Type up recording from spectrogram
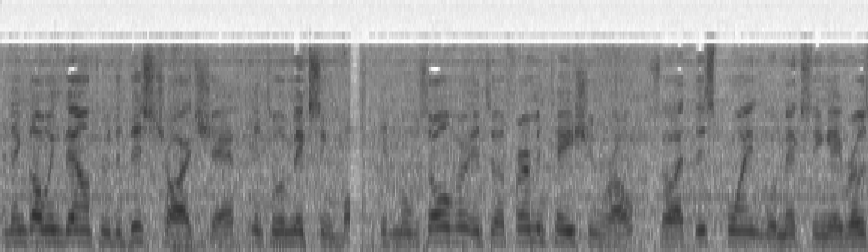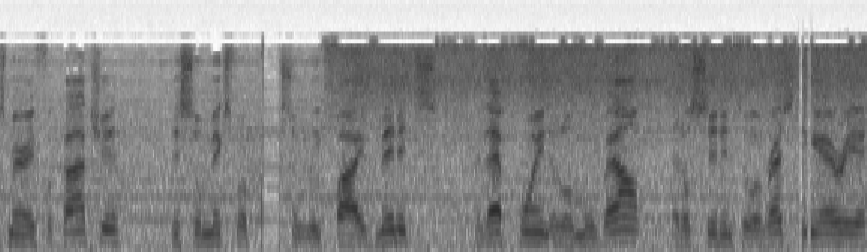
and then going down through the discharge shaft into a mixing bowl. It moves over into a fermentation row. So at this point, we're mixing a rosemary focaccia. This will mix for approximately five minutes. At that point, it'll move out. It'll sit into a resting area.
